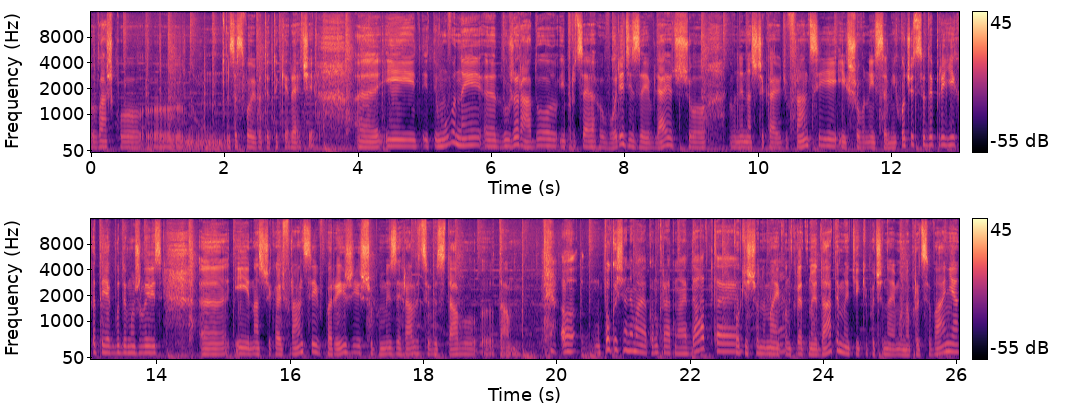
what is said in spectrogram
важко засвоювати такі речі. І, і тому вони дуже радо і про це говорять і заявляють, що вони нас чекають у Франції, і що вони самі хочуть сюди приїхати, як буде можливість. І нас чекають в Франції, в Парижі, щоб ми зіграли цю виставу там. Поки що немає конкретної дати. Поки що немає конкретної дати. Ми тільки починаємо напрацювання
